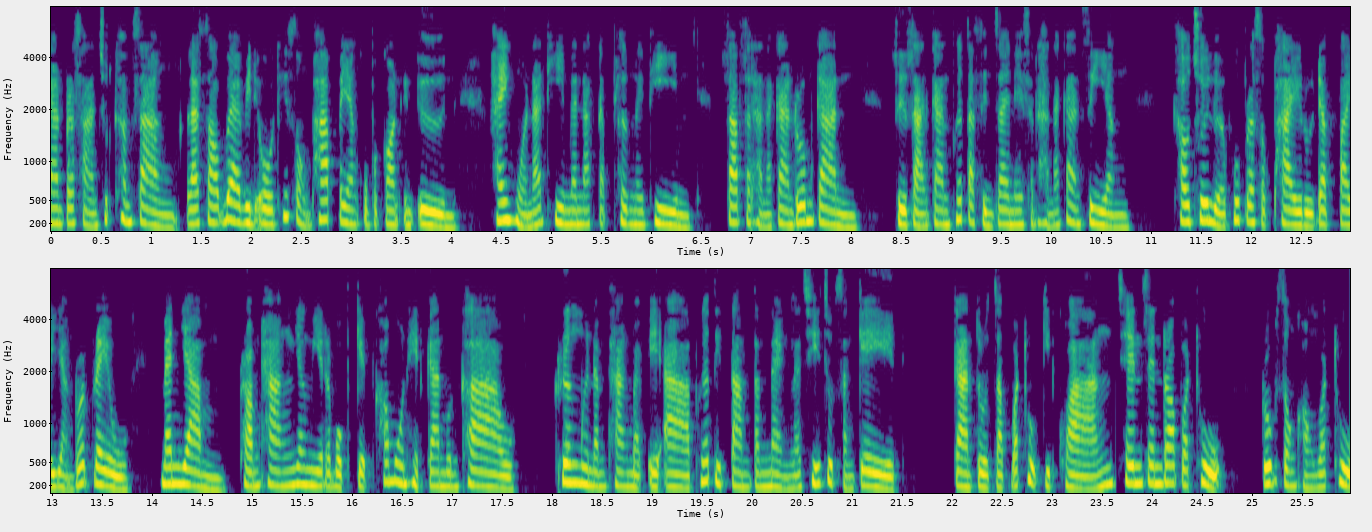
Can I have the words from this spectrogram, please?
การประสานชุดคำสั่ง และซอฟต์แวร์วิดีโอที่ส่งภาพไปยังอุปกรณ์อื่น ๆ ให้หัวหน้าทีมและนักดับเพลิงในทีม ทราบสถานการณ์ร่วมกัน สื่อสารกันเพื่อตัดสินใจในสถานการณ์เสี่ยง เข้าช่วยเหลือผู้ประสบภัยหรือดับไฟอย่างรวดเร็ว แม่นยำ พร้อมทั้งยังมีระบบเก็บข้อมูลเหตุการณ์บน cloud เครื่องมือนำทางแบบ AR เพื่อติดตามตำแหน่งและชี้จุดสังเกต การตรวจจับวัตถุกีดขวาง เช่นเส้นรอบวัตถุ รูปทรงของวัตถุ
